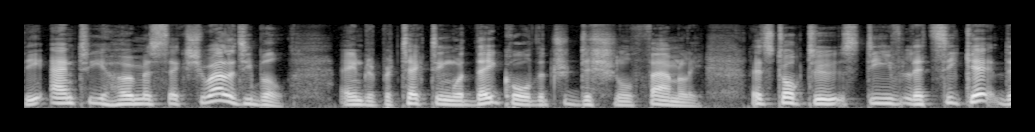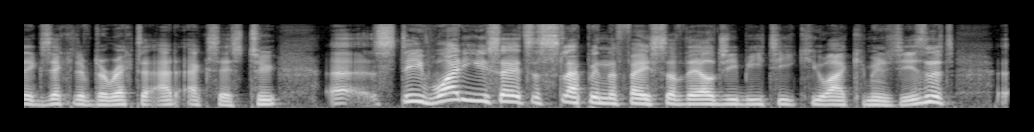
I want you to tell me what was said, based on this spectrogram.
the Anti Homosexuality Bill, aimed at protecting what they call the traditional family. Let's talk to Steve Letsike, the executive director at Access 2. Uh, Steve, why do you say it's a slap in the face of the LGBTQI community? Isn't it uh,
